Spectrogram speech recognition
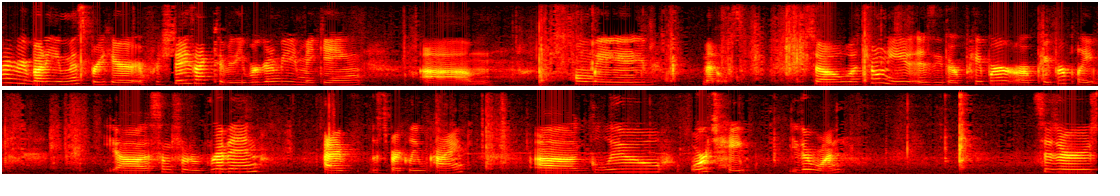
Hi everybody, Miss Bree here, and for today's activity we're going to be making um, homemade medals. So what you'll need is either paper or a paper plate, uh, some sort of ribbon, I have the sparkly kind, uh, glue or tape, either one, scissors,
